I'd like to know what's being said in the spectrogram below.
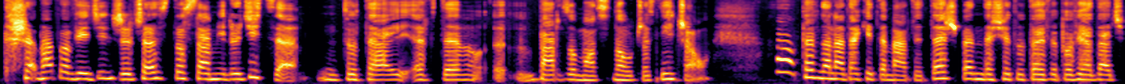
trzeba powiedzieć, że często sami rodzice tutaj w tym bardzo mocno uczestniczą. No, pewno na takie tematy też będę się tutaj wypowiadać.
